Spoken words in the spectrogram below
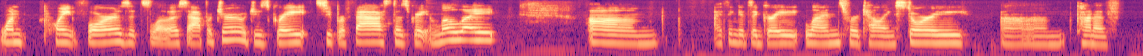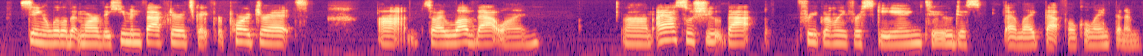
1.4 is its lowest aperture, which is great. Super fast, does great in low light. Um, I think it's a great lens for telling story, um, kind of seeing a little bit more of the human factor. It's great for portraits. Um, so I love that one. Um, I also shoot that frequently for skiing too. Just I like that focal length, and I'm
